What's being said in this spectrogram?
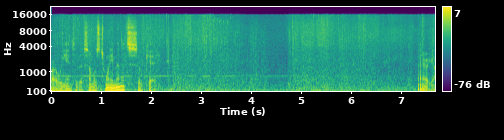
Far are we into this? Almost 20 minutes? Okay. There we go.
